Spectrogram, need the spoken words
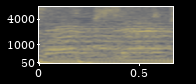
sex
